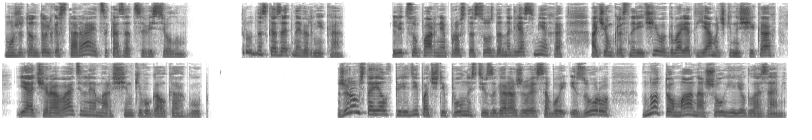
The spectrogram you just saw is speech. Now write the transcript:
может, он только старается казаться веселым. Трудно сказать наверняка. Лицо парня просто создано для смеха, о чем красноречиво говорят ямочки на щеках и очаровательные морщинки в уголках губ. Жером стоял впереди, почти полностью загораживая собой Изору, но Тома нашел ее глазами.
